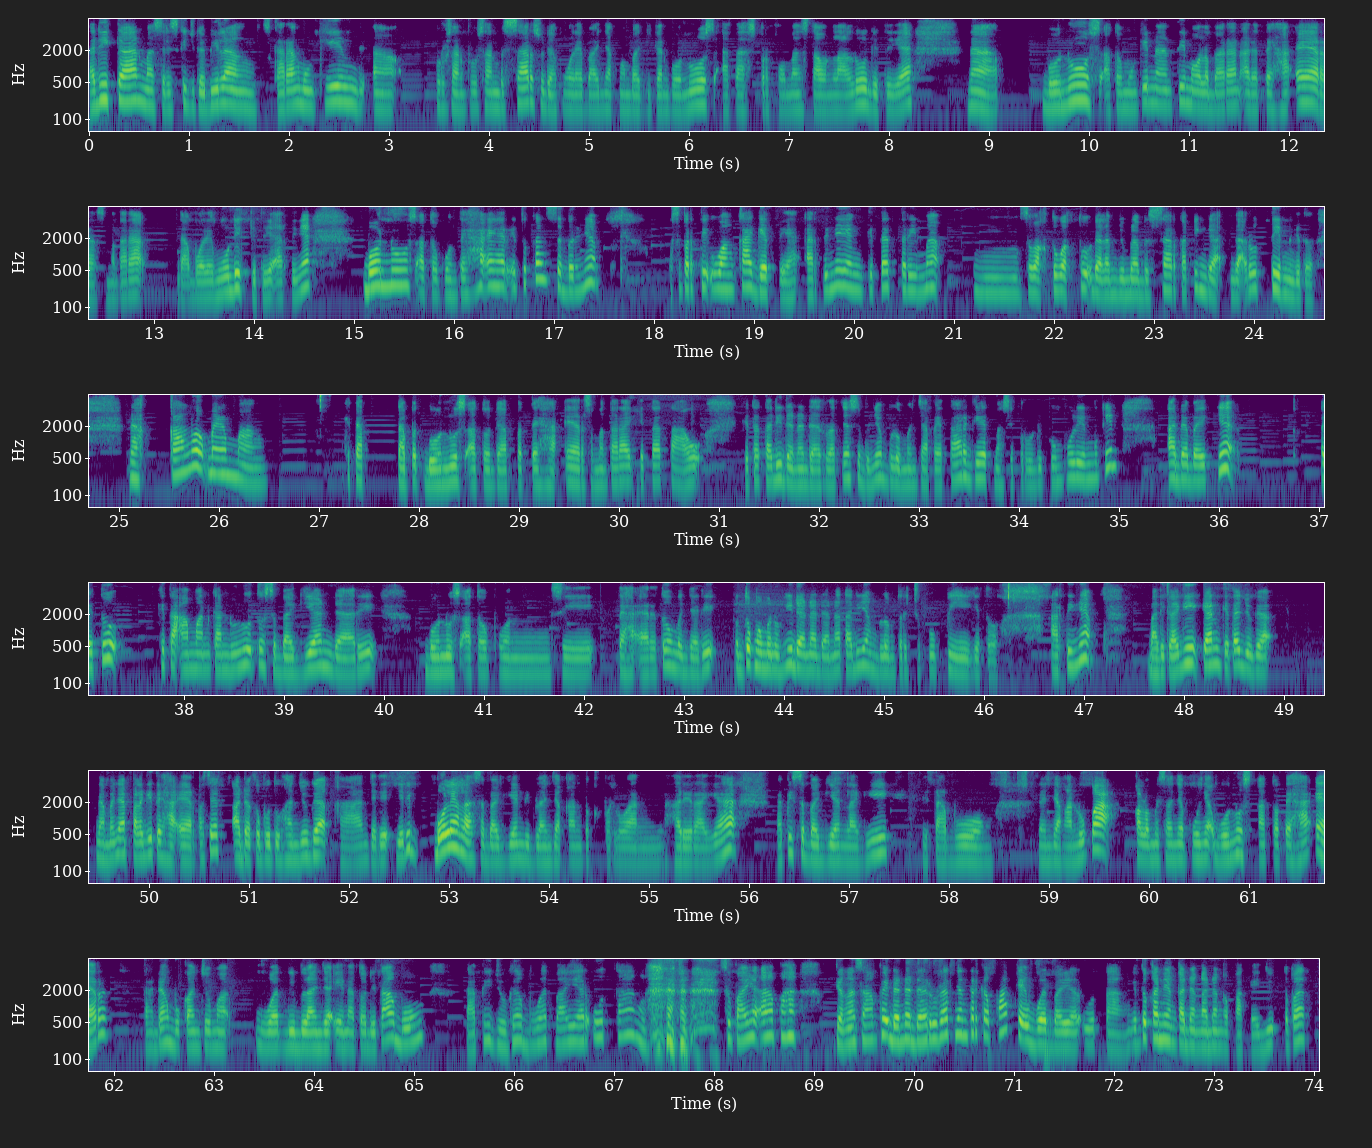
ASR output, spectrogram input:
Tadi kan Mas Rizky juga bilang sekarang mungkin uh, perusahaan-perusahaan besar sudah mulai banyak membagikan bonus atas performance tahun lalu gitu ya. Nah, bonus atau mungkin nanti mau lebaran ada THR sementara nggak boleh mudik gitu ya. Artinya bonus ataupun THR itu kan sebenarnya seperti uang kaget ya. Artinya yang kita terima hmm, sewaktu-waktu dalam jumlah besar tapi nggak nggak rutin gitu. Nah kalau memang kita dapat bonus atau dapat THR sementara kita tahu kita tadi dana daruratnya sebenarnya belum mencapai target masih perlu dikumpulin mungkin ada baiknya itu kita amankan dulu tuh sebagian dari bonus ataupun si THR itu menjadi untuk memenuhi dana-dana tadi yang belum tercukupi gitu. Artinya balik lagi kan kita juga namanya apalagi THR pasti ada kebutuhan juga kan. Jadi jadi bolehlah sebagian dibelanjakan untuk keperluan hari raya, tapi sebagian lagi ditabung. Dan jangan lupa kalau misalnya punya bonus atau THR, kadang bukan cuma buat dibelanjain atau ditabung, tapi juga buat bayar utang. Supaya apa? Jangan sampai dana darurat yang terkepake buat bayar utang. Itu kan yang kadang-kadang kepake apa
